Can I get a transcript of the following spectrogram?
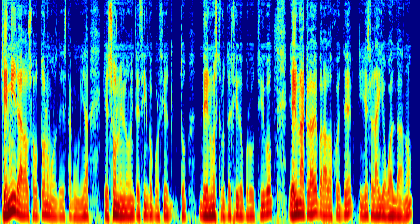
que mire a los autónomos de esta comunidad, que son el 95% de nuestro tejido productivo. Y hay una clave para la OGT y es la igualdad. ¿no?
